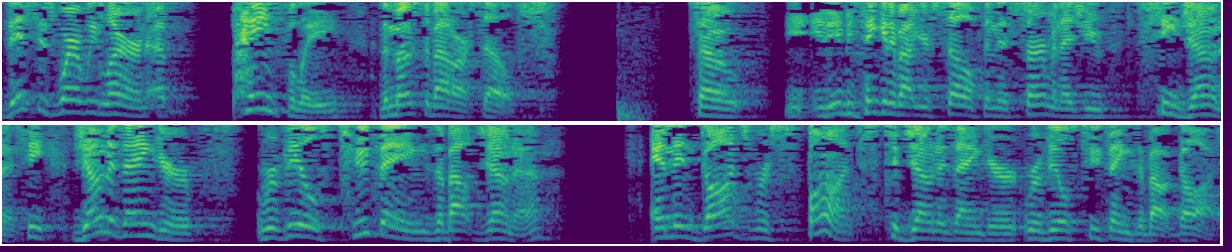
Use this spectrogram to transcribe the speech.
this is where we learn painfully the most about ourselves. So you, need to be thinking about yourself in this sermon as you see Jonah. See, Jonah's anger reveals two things about Jonah and then God's response to Jonah's anger reveals two things about God.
